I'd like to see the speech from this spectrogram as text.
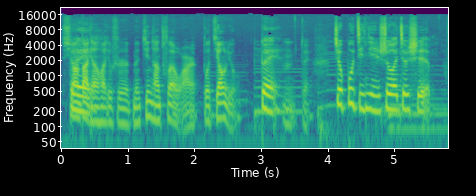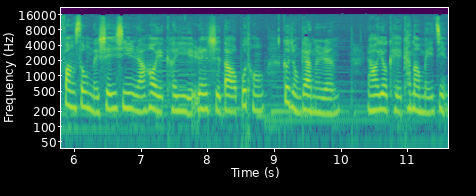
希望大家的话，就是能经常出来玩，多交流。对，嗯，对。就不仅仅说就是放松你的身心，然后也可以认识到不同各种各样的人，然后又可以看到美景，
